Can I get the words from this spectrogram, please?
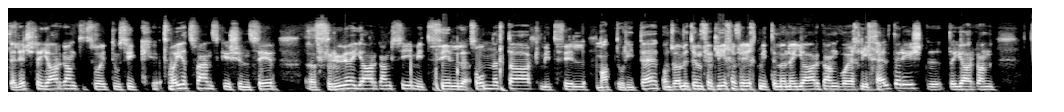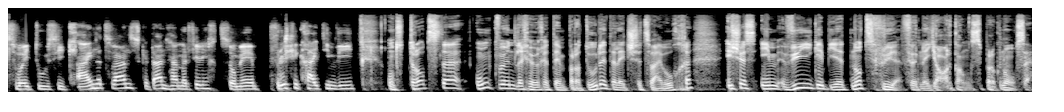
der letzte Jahrgang, der 2022, ist ein sehr äh, früher Jahrgang gewesen, mit viel Sonnentag, mit viel Maturität. Und wenn wir den vergleichen vielleicht mit einem Jahrgang, der ein bisschen kälter ist, der, der Jahrgang 2021. Dann haben wir vielleicht so mehr Frischigkeit im Wein. Und trotz der ungewöhnlich hohen Temperaturen der letzten zwei Wochen ist es im Weingebiet noch zu früh für eine Jahrgangsprognose.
